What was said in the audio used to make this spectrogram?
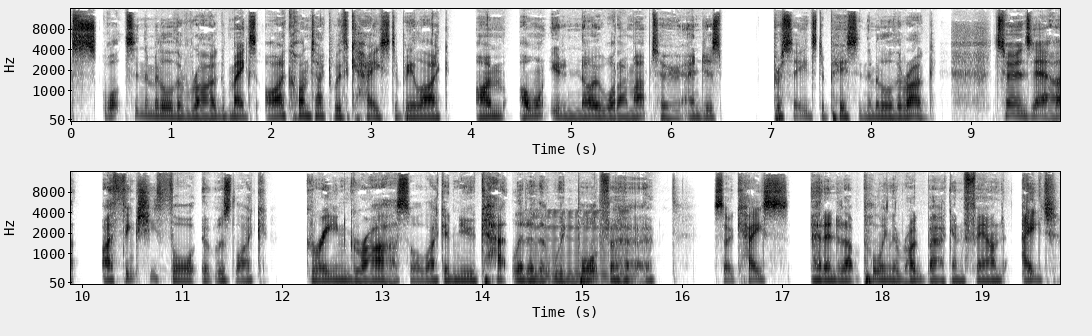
squats in the middle of the rug, makes eye contact with Case to be like, I'm I want you to know what I'm up to, and just proceeds to piss in the middle of the rug. Turns out, I think she thought it was like green grass or like a new cat litter that we'd bought for Mm. her. So Case had ended up pulling the rug back and found eight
